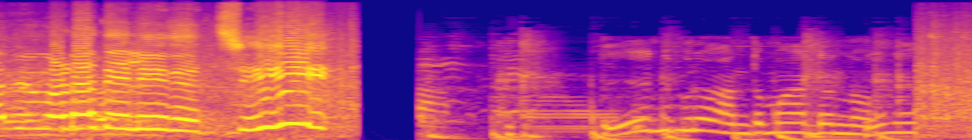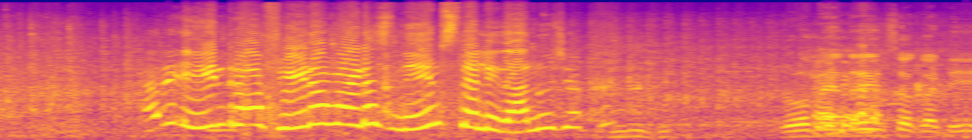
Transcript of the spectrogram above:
అది కూడా తెలియదు వచ్చి అరే ఏంట్రా ఫ్రీడమ్ ఫైటర్స్ నేమ్స్ తెలీదా? నువ్వు చెప్పు. రోమన్ డ్రీమ్స్ ఒకటి.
